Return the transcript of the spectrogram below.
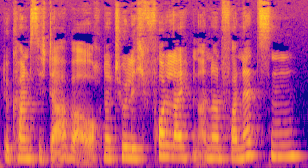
Du kannst dich da aber auch natürlich voll leicht mit anderen vernetzen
